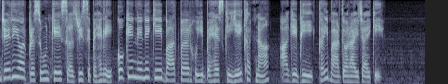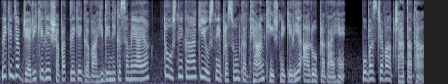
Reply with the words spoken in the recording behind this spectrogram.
जेरी और प्रसून के सर्जरी से पहले कोकेन लेने की बात पर हुई बहस की ये घटना आगे भी कई बार दोहराई जाएगी। लेकिन जब जेरी के लिए शपथ लेके गवाही देने का समय आया तो उसने कहा कि उसने प्रसून का ध्यान खींचने के लिए आरोप लगाए हैं। वो बस जवाब चाहता था।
